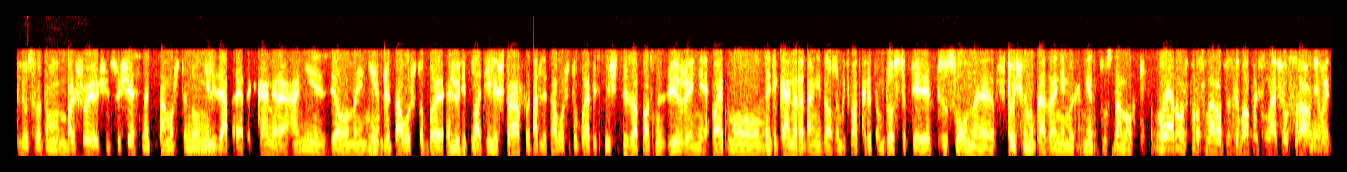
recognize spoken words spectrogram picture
Плюс в этом большой и очень существенный, потому что, ну, нельзя прятать камеры. Они сделаны не для того, чтобы люди платили штрафы, а для того, чтобы обеспечить безопасность движения. Поэтому эти камеры, они должны быть в открытом доступе, безусловно, с точным указанием их места установки. Ну, я думаю, что просто народ из любопытства начал сравнивать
